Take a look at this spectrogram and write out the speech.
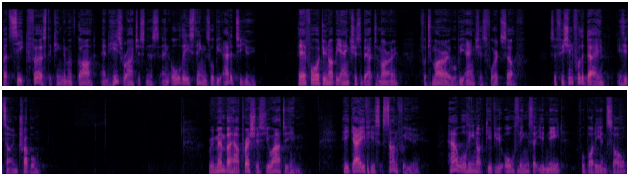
But seek first the kingdom of God and his righteousness, and all these things will be added to you. Therefore do not be anxious about tomorrow for tomorrow will be anxious for itself. Sufficient for the day is its own trouble. Remember how precious you are to him. He gave his Son for you. How will he not give you all things that you need for body and soul?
